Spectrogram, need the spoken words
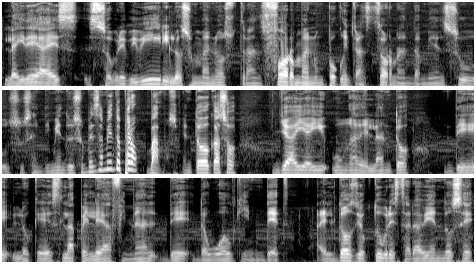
la idea es sobrevivir y los humanos transforman un poco y trastornan también su, su sentimiento y su pensamiento, pero vamos, en todo caso ya hay ahí un adelanto de lo que es la pelea final de The Walking Dead el 2 de octubre estará viéndose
